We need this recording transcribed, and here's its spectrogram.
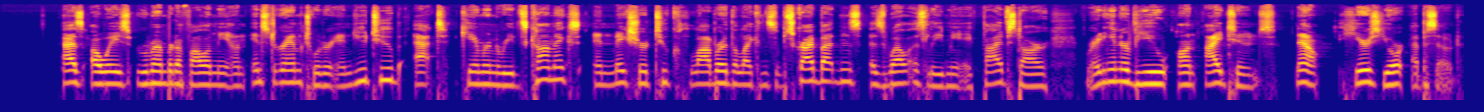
As always, remember to follow me on Instagram, Twitter, and YouTube at Cameron Reads Comics, and make sure to clobber the like and subscribe buttons, as well as leave me a five star rating and review on iTunes. Now, here's your episode.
